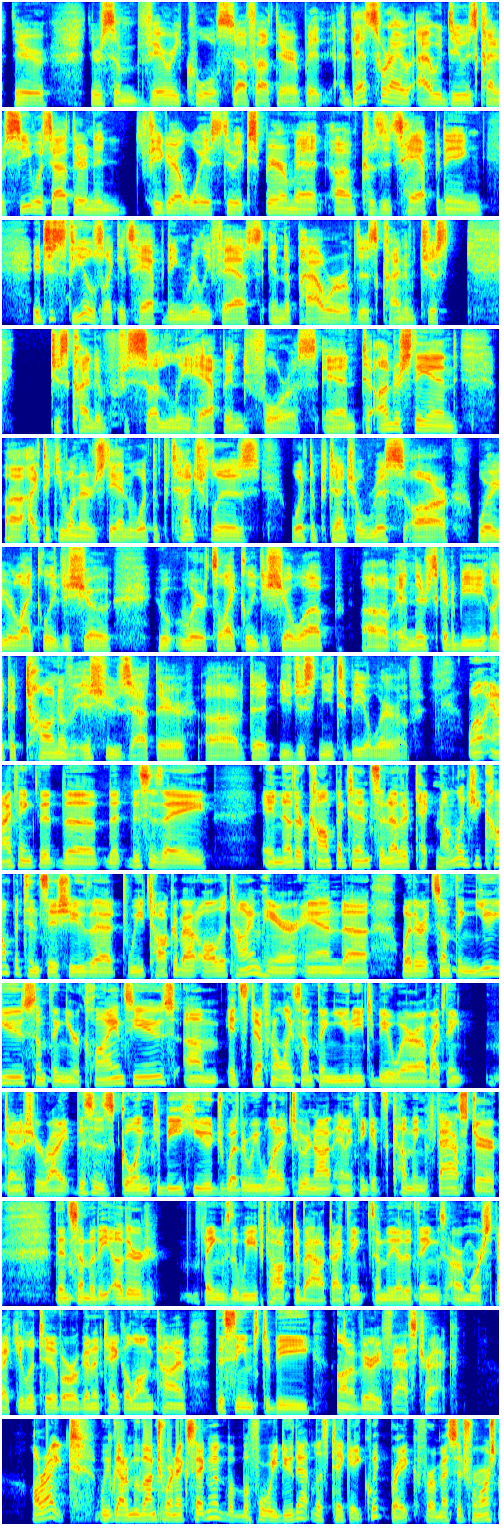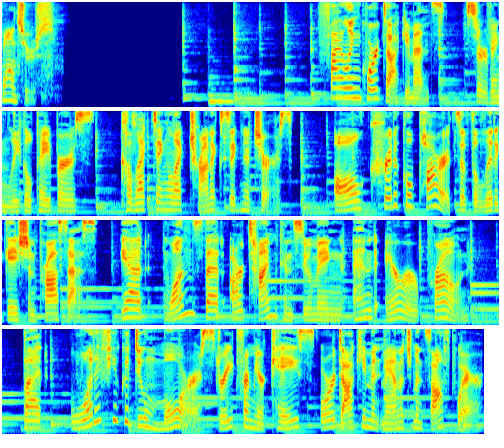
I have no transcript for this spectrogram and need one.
there there's some very cool stuff out there. But that's what I, I would do is kind of see what's out there and then figure out ways to experiment because um, it's happening. It just feels like it's happening really fast, and the power of this kind of just just kind of suddenly happened for us. And to understand, uh, I think you want to understand what the potential is, what the potential risks are, where you're likely to show, where it's likely to show up. Uh, and there's going to be like a ton of issues out there uh, that you just need to be aware of. Well, and I think that the that this is a another competence, another technology competence issue that we talk about all the time here. And uh, whether it's something you use, something your clients use, um, it's definitely something you need to be aware of. I think Dennis, you're right. This is going to be huge, whether we want it to or not. And I think it's coming faster than some of the other things that we've talked about. I think some of the other things are more speculative or are going to take a long time. This seems to be on a very fast track. All right, we've got to move on to our next segment, but before we do that, let's take a quick break for a message from our sponsors. Filing court documents, serving legal papers, collecting electronic signatures, all critical parts of the litigation process, yet ones that are time consuming and error prone. But what if you could do more straight from your case or document management software?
